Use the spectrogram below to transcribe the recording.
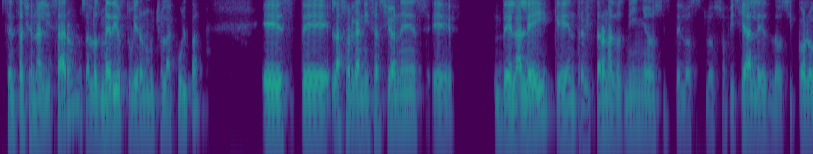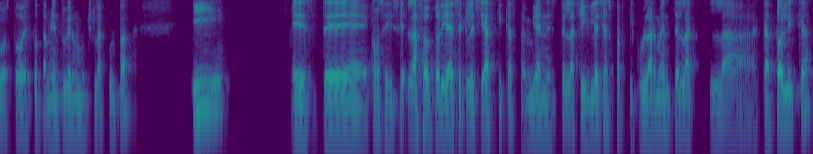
sensacionalizaron, o sea, los medios tuvieron mucho la culpa. Este, las organizaciones eh, de la ley que entrevistaron a los niños, este, los, los oficiales, los psicólogos, todo esto también tuvieron mucho la culpa. Y, este, ¿cómo se dice? Las autoridades eclesiásticas también, este, las iglesias, particularmente la, la católica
